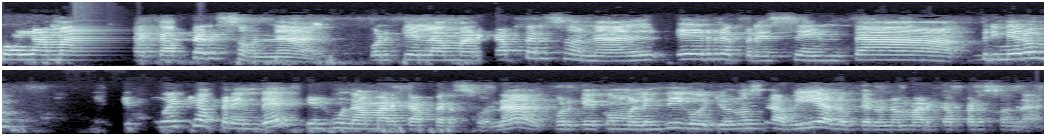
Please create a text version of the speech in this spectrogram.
Con la marca personal, porque la marca personal eh, representa, primero tuve que aprender que es una marca personal, porque como les digo, yo no sabía lo que era una marca personal.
